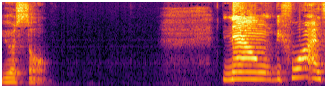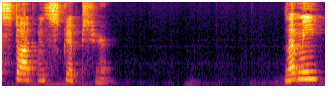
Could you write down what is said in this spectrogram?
your soul. Now, before I start with scripture, let me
